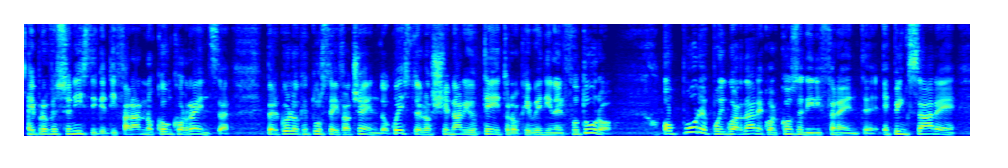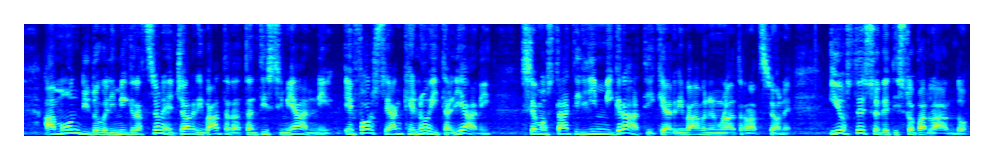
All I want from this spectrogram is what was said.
ai professionisti che ti faranno concorrenza per quello che tu stai facendo. Questo è lo scenario tetro che vedi nel futuro? Oppure puoi guardare qualcosa di differente e pensare a mondi dove l'immigrazione è già arrivata da tantissimi anni e forse anche noi italiani siamo stati gli immigrati che arrivavano in un'altra nazione. Io stesso che ti sto parlando,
